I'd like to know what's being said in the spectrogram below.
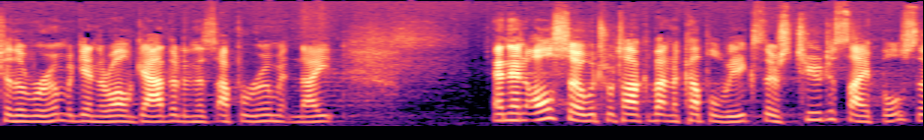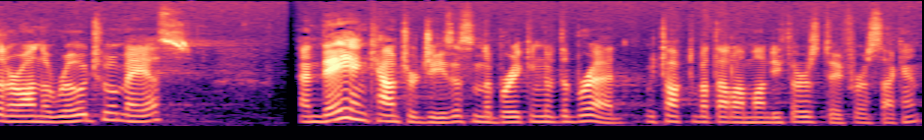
to the room. Again, they're all gathered in this upper room at night. And then also, which we'll talk about in a couple weeks, there's two disciples that are on the road to Emmaus, and they encounter Jesus in the breaking of the bread. We talked about that on Maundy, Thursday for a second.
